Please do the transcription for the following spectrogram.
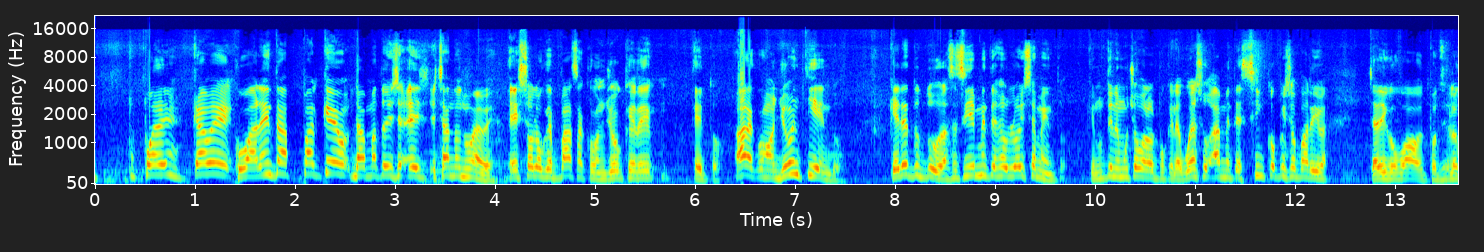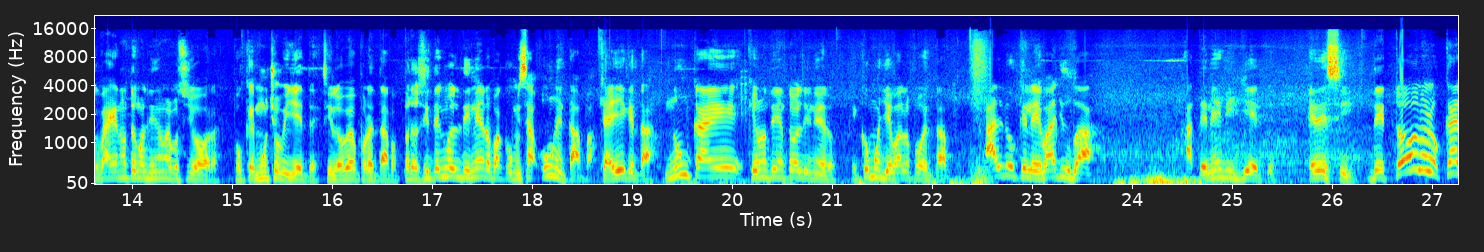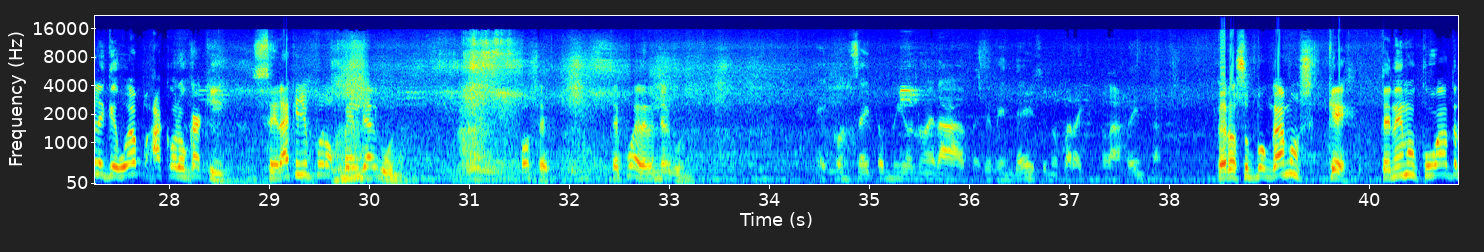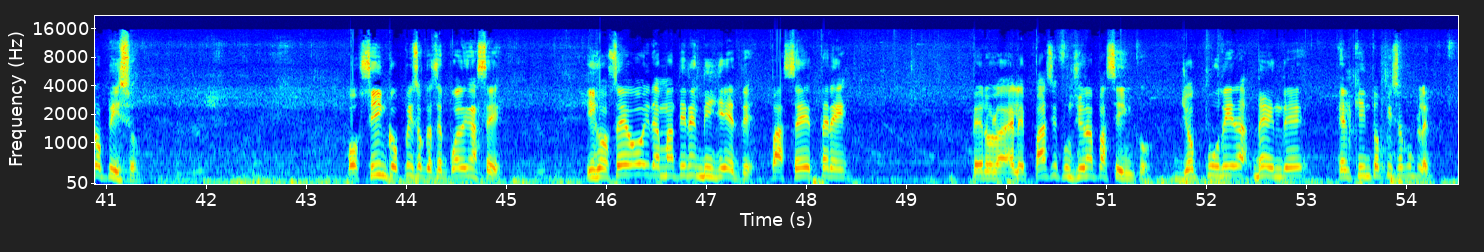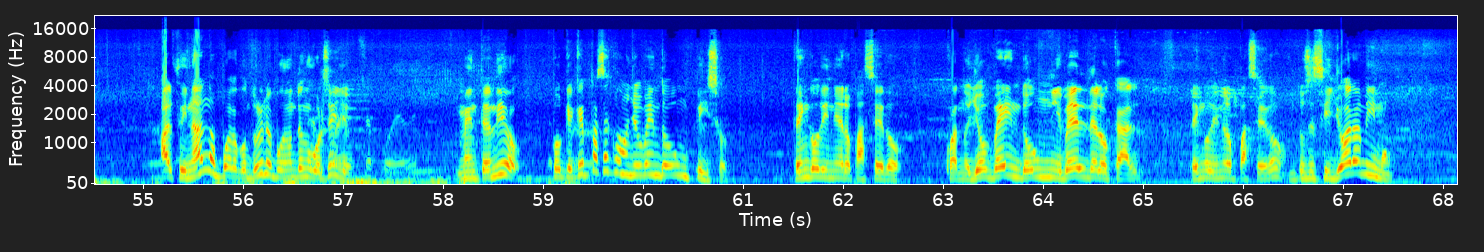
pueden caber 40 parqueos, nada más estoy echa- echando 9. Eso es lo que pasa con yo quedé esto. Ahora, cuando yo entiendo que esta estructura sencillamente es bloque y cemento, que no tiene mucho valor porque le voy a meter 5 pisos para arriba, ya digo, wow, pues, lo que pasa es que no tengo el dinero en el bolsillo ahora, porque es mucho billete, si lo veo por etapas. Pero sí tengo el dinero para comenzar una etapa, que ahí es que está. Nunca es que uno tiene todo el dinero, es cómo llevarlo por etapas. Algo que le va a ayudar a tener billetes. Es decir, de todos los locales que voy a, colocar aquí, ¿será que yo puedo vender alguno? José, ¿se puede vender alguno? El concepto mío no era de vender, sino para, que- para la renta. Pero supongamos que tenemos cuatro pisos o cinco pisos que se pueden hacer. Y José hoy nada más tiene billetes para hacer tres, pero la- el espacio funciona para cinco. Yo pudiera vender el quinto piso completo. Al final no puedo construirlo porque no tengo bolsillo. Se puede. ¿Me entendió? Porque ¿qué pasa cuando yo vendo un piso? Tengo dinero para hacer dos. Cuando yo vendo un nivel de local, tengo dinero para hacer dos. Entonces, si yo ahora mismo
